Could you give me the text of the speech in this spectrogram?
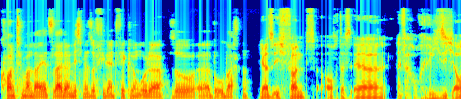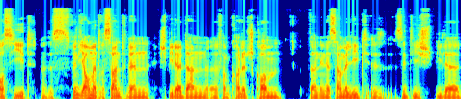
konnte man da jetzt leider nicht mehr so viel Entwicklung oder so äh, beobachten. Ja, also ich fand auch, dass er einfach auch riesig aussieht. Das finde ich auch immer interessant, wenn Spieler dann äh, vom College kommen dann in der Summer League äh, sind die Spieler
